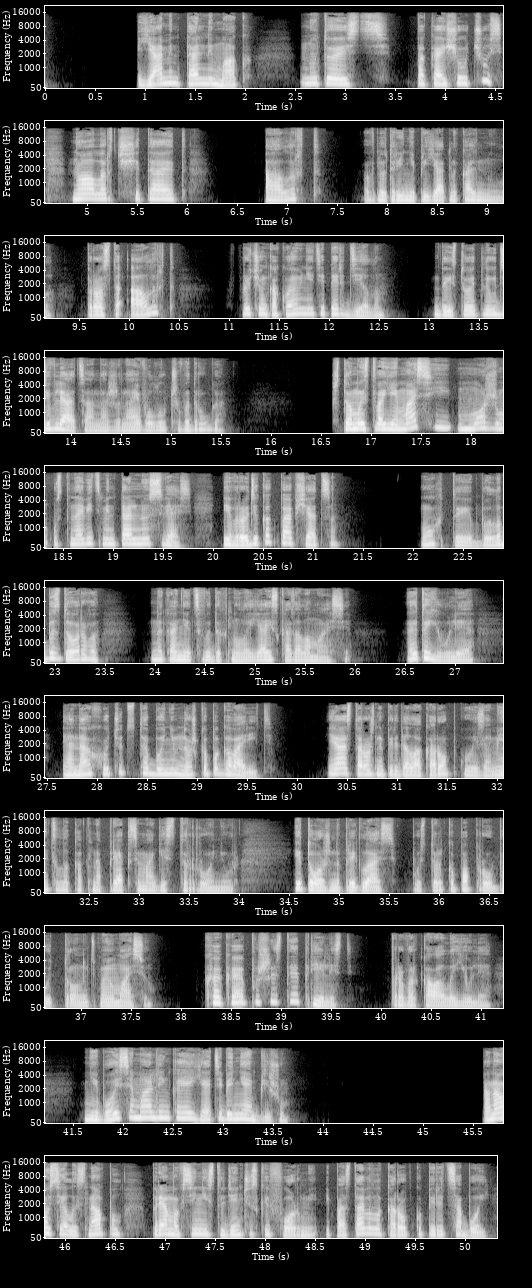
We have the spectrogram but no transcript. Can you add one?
Я ментальный маг. Ну, то есть, пока еще учусь, но Аллард считает... Аллард? Внутри неприятно кольнуло. Просто Аллард? Впрочем, какое мне теперь дело? Да и стоит ли удивляться, она жена его лучшего друга что мы с твоей Масей можем установить ментальную связь и вроде как пообщаться. Ух ты, было бы здорово, наконец выдохнула я и сказала Масе. Это Юлия, и она хочет с тобой немножко поговорить. Я осторожно передала коробку и заметила, как напрягся магистр Рониур. И тоже напряглась, пусть только попробует тронуть мою Масю. «Какая пушистая прелесть!» — проворковала Юлия. «Не бойся, маленькая, я тебя не обижу». Она уселась на пол прямо в синей студенческой форме и поставила коробку перед собой.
